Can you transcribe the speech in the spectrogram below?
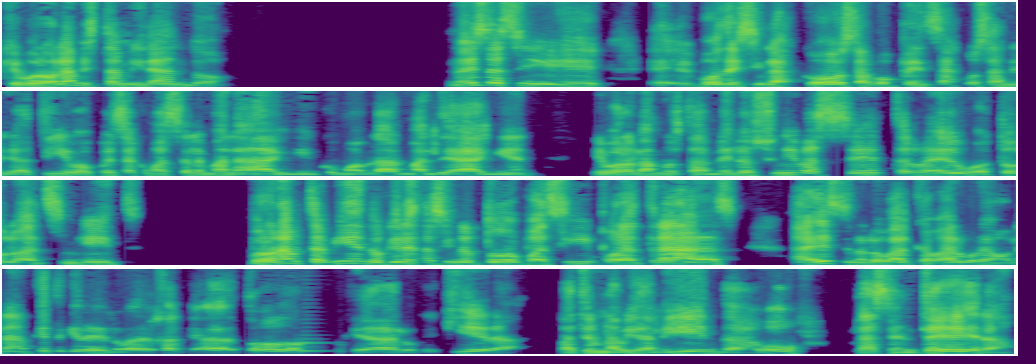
que Boraholam está mirando. No es así, eh, vos decís las cosas, vos pensás cosas negativas, vos pensás cómo hacerle mal a alguien, cómo hablar mal de alguien, y Boraholam no está. Me los iba a ser todo lo admit. Está viendo que él está haciendo todo por así, por atrás. A ese no lo va a acabar Boraholam. ¿Qué te quiere? Lo va a dejar que haga todo, que haga lo que quiera va a tener una vida linda, uff, placentera.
